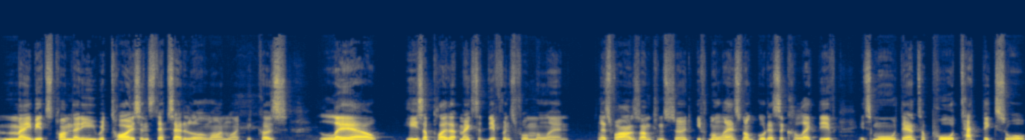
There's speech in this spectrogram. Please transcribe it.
maybe it's time that he retires and steps out of the limelight because Leao, he's a player that makes a difference for Milan. As far as I'm concerned, if Milan's not good as a collective, it's more down to poor tactics or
